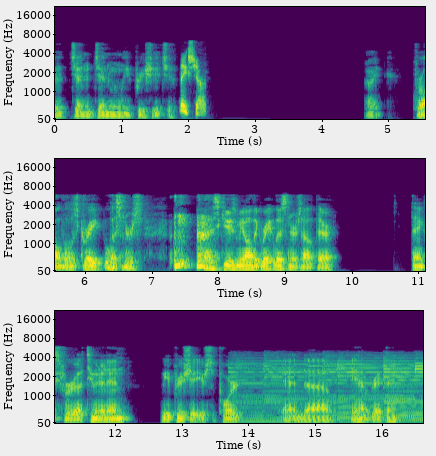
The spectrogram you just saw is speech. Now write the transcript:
I gen- genuinely appreciate you. Thanks, John. All right. For all those great listeners, excuse me, all the great listeners out there, thanks for uh, tuning in. We appreciate your support and uh, you have a great day.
